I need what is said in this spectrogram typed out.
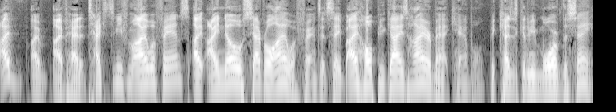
I've, I've I've had it texted to me from Iowa fans. I, I know several Iowa fans that say, "I hope you guys hire Matt Campbell because it's going to be more of the same."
